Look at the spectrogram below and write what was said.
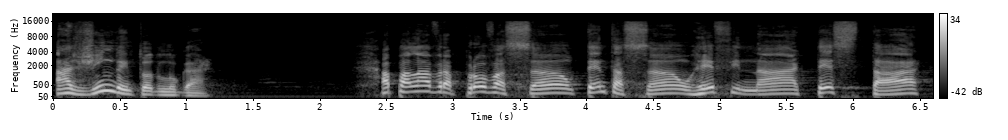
agindo em todo lugar. A palavra provação, tentação, refinar, testar,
